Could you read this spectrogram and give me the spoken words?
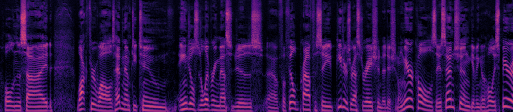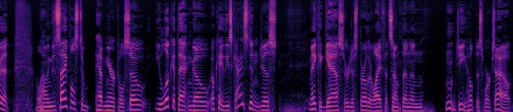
hole in the side, walked through walls, had an empty tomb, angels delivering messages, uh, fulfilled prophecy, Peter's restoration, additional miracles, the ascension, giving of the Holy Spirit, allowing the disciples to have miracles. So you look at that and go, okay, these guys didn't just make a guess or just throw their life at something and mm, gee, hope this works out.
